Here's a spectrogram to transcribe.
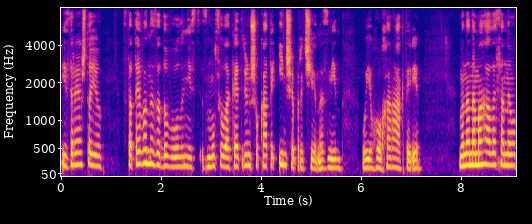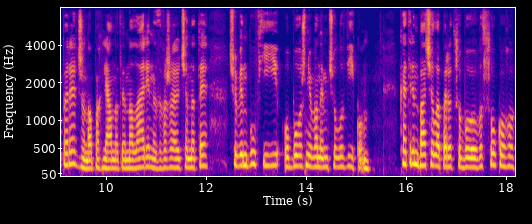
і, зрештою, статева незадоволеність змусила Кетрін шукати інші причини змін у його характері. Вона намагалася неупереджено поглянути на Ларі, незважаючи на те, що він був її обожнюваним чоловіком. Кетрін бачила перед собою високого,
